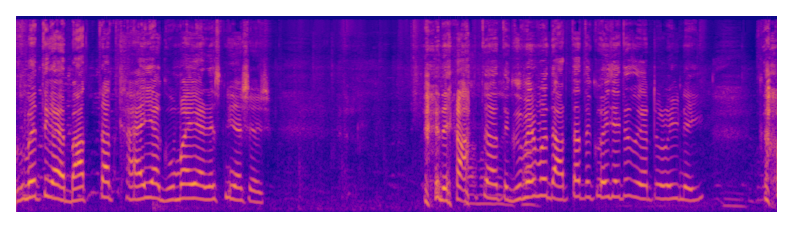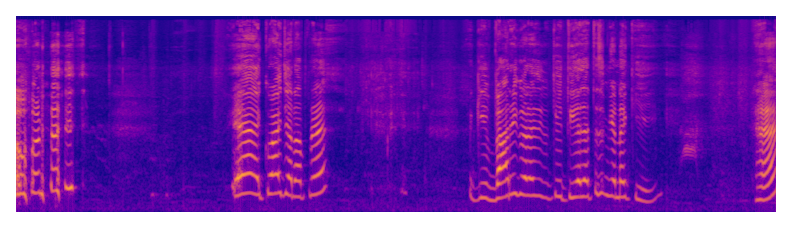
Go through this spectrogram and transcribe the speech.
ঘুমের থেকে ভাত টাত খাইয়া ঘুমাইয়া রেস্ট নিয়ে আসে আস্তে আস্তে ঘুমের মধ্যে আস্তে আস্তে কই যাইতেছে? টোরই নেই। এ যান আপনার কি বাড়ি করে কি তুই যাইতেছেন কেন কি হ্যাঁ?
